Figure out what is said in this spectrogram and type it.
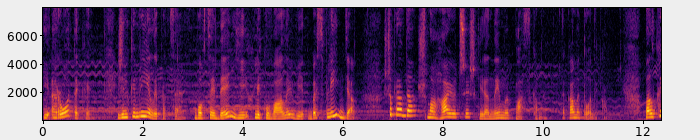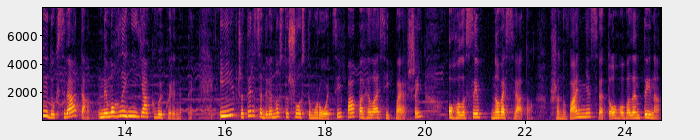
і еротики. Жінки мріяли про це, бо в цей день їх лікували від безпліддя. Щоправда, шмагаючи шкіряними пасками. Така методика. Палкий дух свята не могли ніяк викорінити. І в 496 році папа Геласій І оголосив нове свято вшанування святого Валентина,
